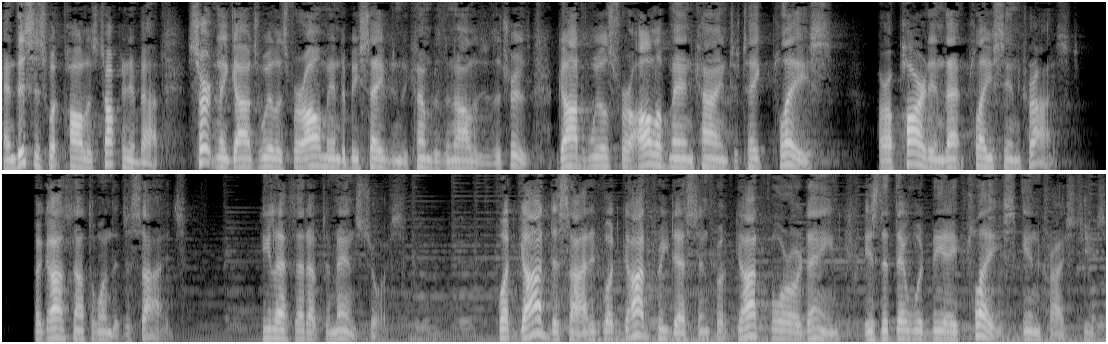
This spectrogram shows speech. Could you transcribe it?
And this is what Paul is talking about. Certainly, God's will is for all men to be saved and to come to the knowledge of the truth. God wills for all of mankind to take place or a part in that place in Christ. But God's not the one that decides. He left that up to man's choice. What God decided, what God predestined, what God foreordained is that there would be a place in Christ Jesus.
